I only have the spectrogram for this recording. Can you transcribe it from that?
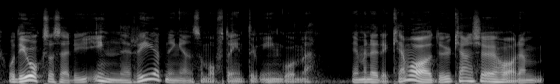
Och det är ju också så här, det är ju inredningen som ofta inte ingår med. Jag menar det kan vara, du kanske har en...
